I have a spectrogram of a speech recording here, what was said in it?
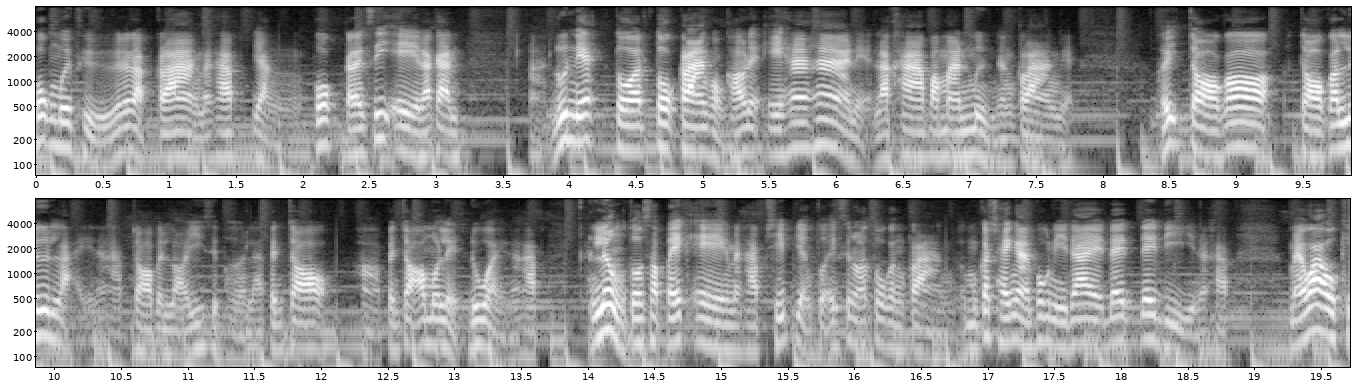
พวกมือถือระดับกลางนะครับอย่างพวก Galaxy A แล้วกันอะรุ่นเนี้ยตัวตัวกลางของเขาเนี่ย A55 เนี่ยราคาประมาณหมื่นกลางๆเนี่ยเฮ้ยจอก็จอก็ลื่นไหลนะครับจอเป็น 120เฮิร์ตแล้วเป็นจออ่าเป็นจอ AMOLED ด้วยนะครับเรื่องของตัวสเปคเองนะครับชิปอย่างตัว Exynos ตัวกลางๆ มันก็ใช้งานพวกนี้ได้ได้ได้ดีนะครับ แม้ว่าโอเค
